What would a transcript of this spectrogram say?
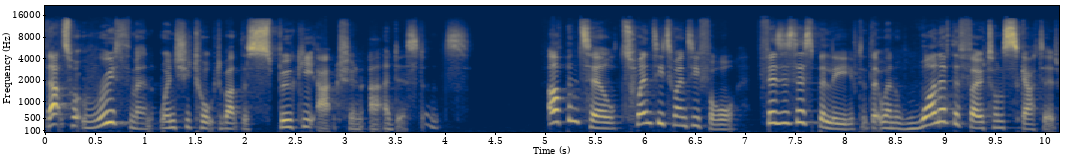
That's what Ruth meant when she talked about the spooky action at a distance. Up until 2024, physicists believed that when one of the photons scattered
